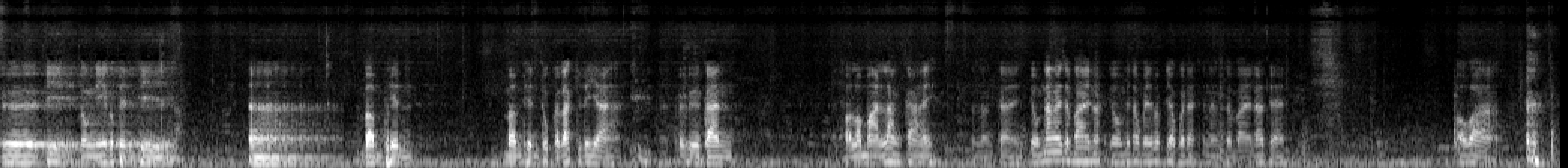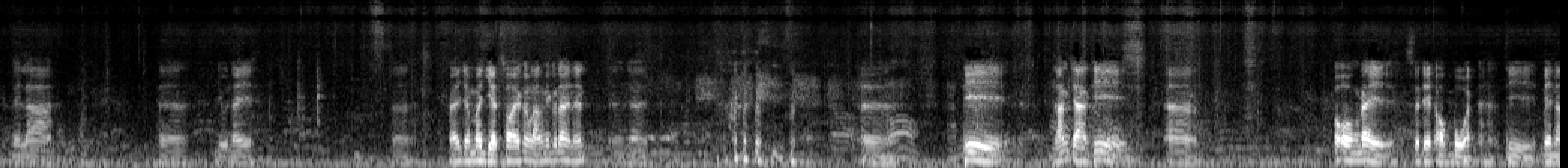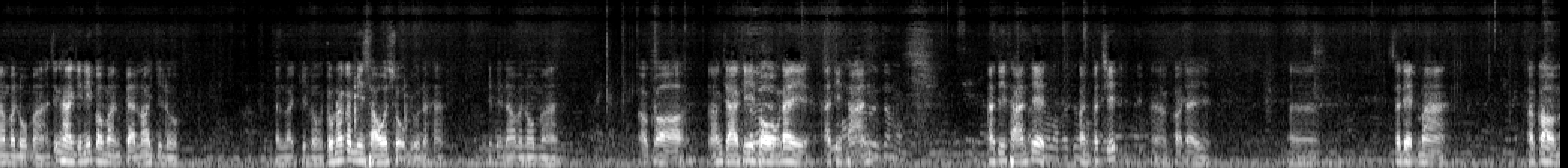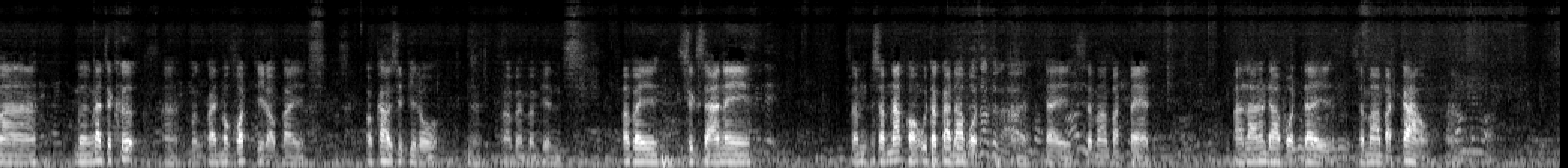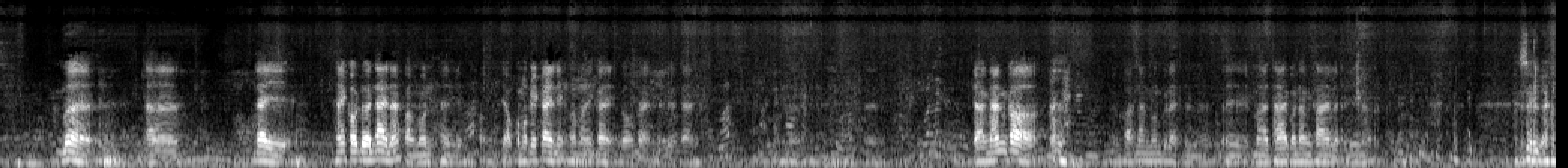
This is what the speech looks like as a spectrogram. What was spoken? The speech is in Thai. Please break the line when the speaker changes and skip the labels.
คือที่ตรงนี้ก็เป็นที่บำเพ็ญบำเพ็ญทุกขลักกิริยา ก็คือการทรมานร่างกายร่างกายโยมนั่งให้สบายเนาะโยมไม่ต้องไปพับเพียบก็ได้นั่งสบายแล้วแต่ เพราะว่าเวลาอยู่ในใครจะมาเหยียดซอยข้างหลังนี่ก็ได้นั้น เออที่หลังจากที่พระองค์ได้เสด็จออกบวชที่แม่น้ำอนุมา ซึ่งห่างจากนี้ประมาณ 800 กิโล 800 กิโล ตรงนั้นก็มีเสาโศกอยู่นะฮะที่แม่น้ำอนุมา แล้วก็หลังจากที่พระองค์ได้อธิษฐาน อธิษฐานเทศบรรพชิตก็ได้ เสด็จมา แล้วก็มาเมืองราชคฤห์อ่าเมืองแคว้นมคตที่เราไปก็90กิโลเอาไปบำเพ็ญเอาไปศึกษาในสำสำนักของอุตกาดาบทได้สมาบัติ8อารานดาบทได้สมาบัติ9อ่าเมื่ออได้ ให้เขาเดินได้นะ ฝั่งนู้นให้อย่าเข้ามาใกล้ๆนี่เข้ามาใกล้ๆก็ได้เดินได้ จากนั้นก็พระนั่งนู้นก็ได้มาท้ายก็นั่งท้ายแหละดีนะเสร็จแล้ว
